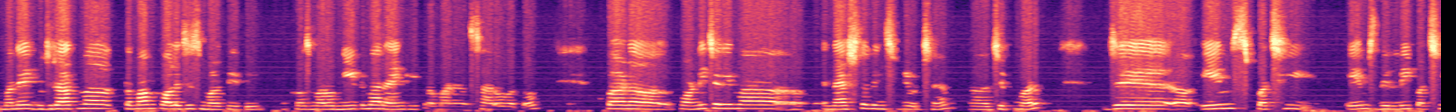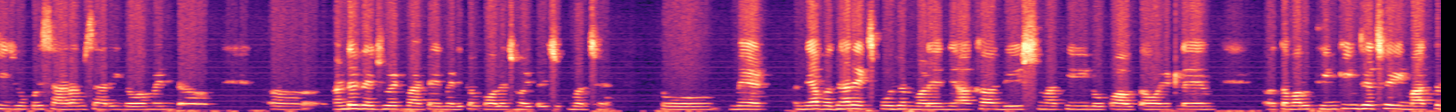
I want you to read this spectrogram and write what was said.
મને ગુજરાતમાં તમામ કોલેજીસ મળતી હતી બીકોઝ મારો નીટમાં રેન્ક એ પ્રમાણે સારો હતો. પણ પોંડિચેરીમાં નેશનલ ઇન્સ્ટિટ્યૂટ છે જીપમર જે એમ્સ પછી એમ્સ દિલ્હી પછી જો કોઈ સારામાં સારી ગવર્મેન્ટ અંડર ગ્રેજ્યુએટ માટે મેડિકલ કોલેજ હોય તો જીપમર છે. તો મેં ત્યાં વધારે એક્સપોઝર મળે, ને આખા દેશમાંથી લોકો આવતા હોય, એટલે તમારું થિંકિંગ જે છે એ માત્ર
